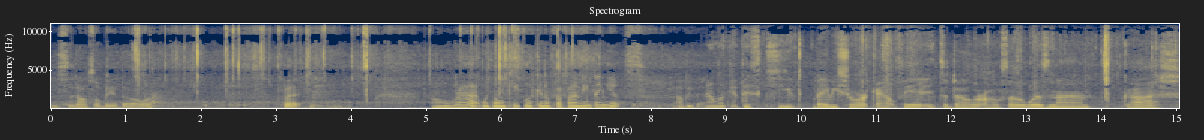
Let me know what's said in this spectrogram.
This would also be a dollar. But, all right, we're to keep looking if I find anything else. I'll be back. Now look at this cute baby shark outfit. It's a dollar also. It was nine. Gosh.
